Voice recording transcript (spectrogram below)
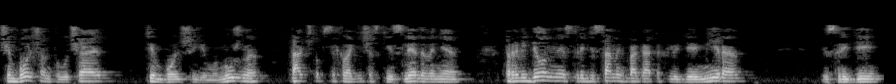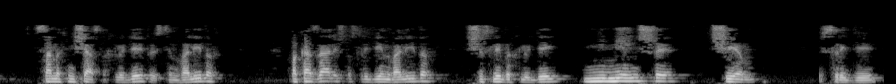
чем больше он получает, тем больше ему нужно. Так что психологические исследования, проведенные среди самых богатых людей мира и среди самых несчастных людей, то есть инвалидов, показали, что среди инвалидов счастливых людей не меньше, чем среди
